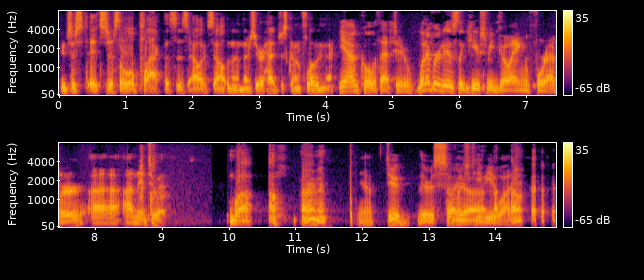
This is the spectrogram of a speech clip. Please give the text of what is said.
you just it's just a little plaque that says Alex Zalben, and there's your head just kind of floating there. Yeah, I'm cool with that too. Whatever it is that keeps me going forever, uh, I'm into it. Wow. All right, man. Yeah. Dude, there is so I, much uh, TV to watch.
